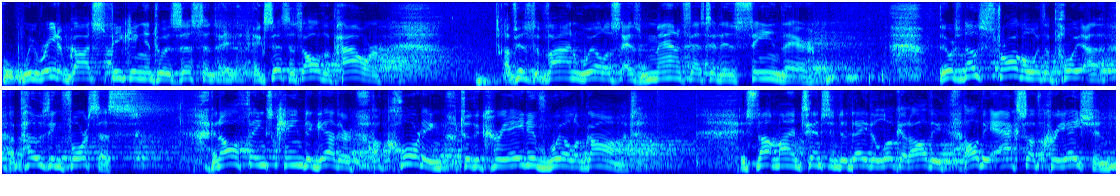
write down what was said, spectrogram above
we read of God speaking into existence, existence all the power of His divine will as, as manifested and seen there. There was no struggle with uh, opposing forces. And all things came together according to the creative will of God. It's not my intention today to look at all the, all the acts of creation,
